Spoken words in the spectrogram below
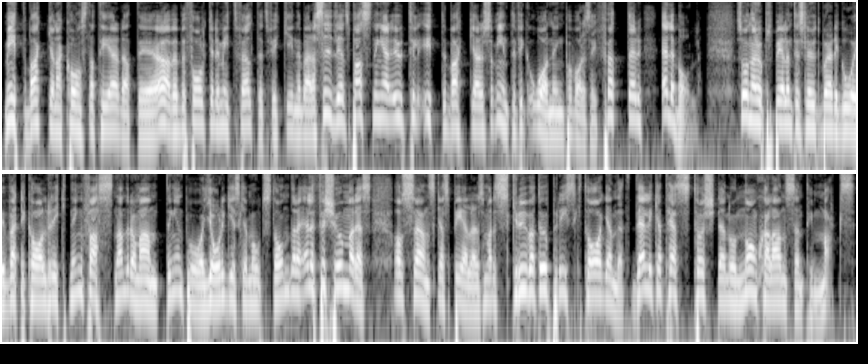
Mittbackarna konstaterade att det överbefolkade mittfältet fick innebära sidledspassningar ut till ytterbackar som inte fick ordning på vare sig fötter eller boll. Så när uppspelen till slut började gå i vertikal riktning fastnade de antingen på georgiska motståndare eller försummades av svenska spelare som hade skruvat upp risktagandet, delikatesstörsten och nonchalansen till max.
